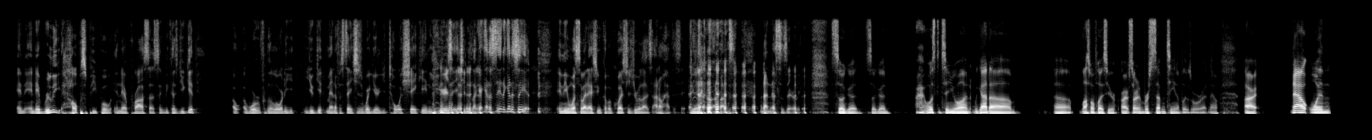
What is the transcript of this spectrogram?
and and it really helps people in their processing because you get. A, a word from the Lord, and you, you get manifestations where your your toe is shaking, your ears itching. It's like I gotta say it, I gotta say it. And then when somebody asks you a couple of questions, you realize I don't have to say it. Yeah. To- not necessarily. So good, so good. All right, well, let's continue on. We got um, uh, lost my place here. All right, starting in verse seventeen, I believe is where we're at now. All right, now when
